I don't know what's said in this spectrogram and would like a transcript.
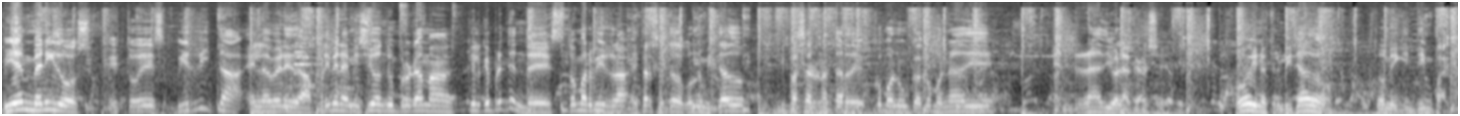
Bienvenidos, esto es Birrita en la Vereda, primera emisión de un programa que lo que pretende es tomar birra, estar sentado con un invitado y pasar una tarde como nunca, como nadie, en Radio La Calle. Hoy nuestro invitado, Tommy Quintín Palma.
